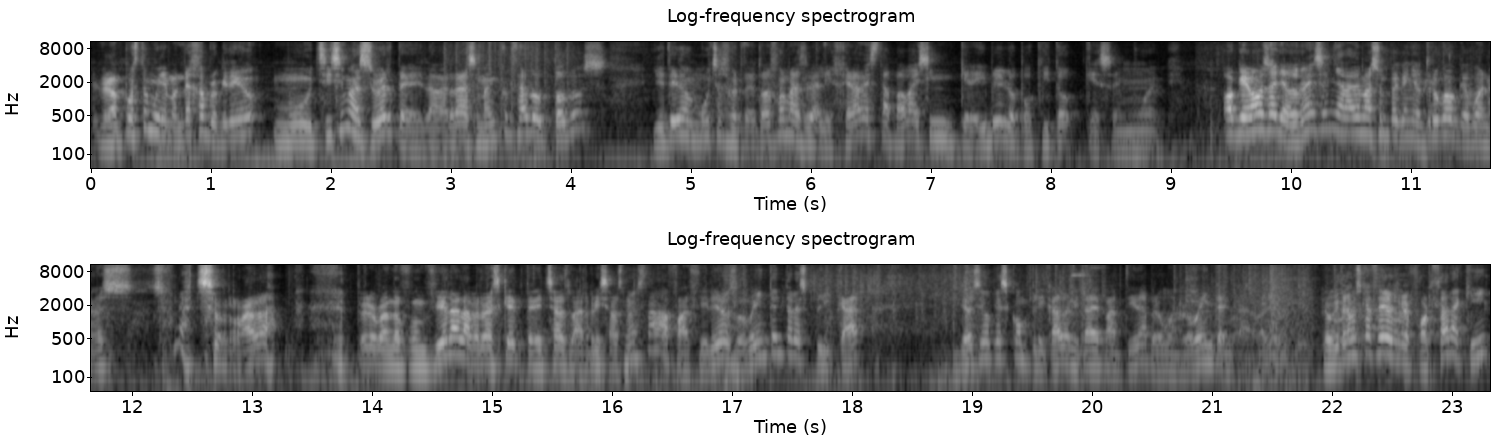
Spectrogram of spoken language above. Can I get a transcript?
Me lo han puesto muy en bandeja porque he tenido muchísima suerte. La verdad, se me han cruzado todos Y he tenido mucha suerte. De todas formas, la ligera de esta pava es increíble lo poquito que se mueve Ok, vamos allá. Os voy a enseñar además un pequeño truco que, bueno, es, una chorrada. Pero cuando funciona, la verdad es que te echas las risas. No es nada fácil, ¿eh? Os lo voy a intentar explicar. Ya os digo que es complicado en mitad de partida, pero bueno, lo voy a intentar, ¿vale? Lo que tenemos que hacer es reforzar aquí,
